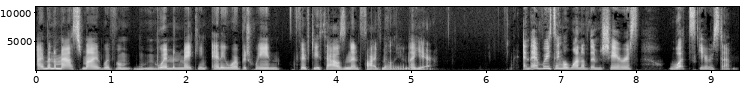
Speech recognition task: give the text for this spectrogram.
I'm in a mastermind with women making anywhere between 50,000 and 5 million a year. And every single one of them shares what scares them.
